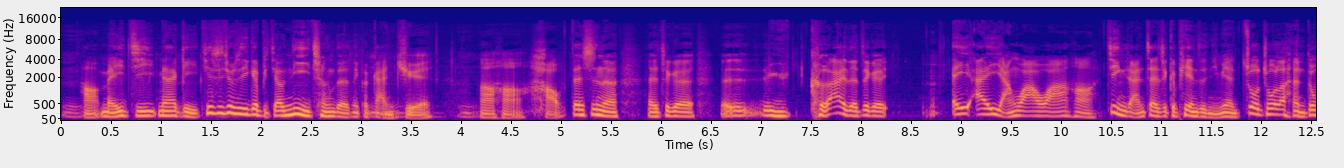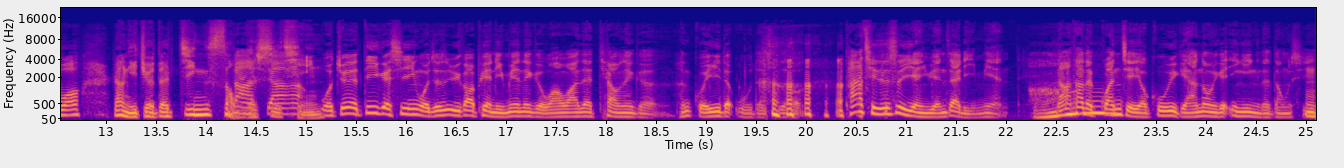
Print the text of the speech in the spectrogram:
嗯，好，梅基 Maggie 其实就是一个比较昵称的那个感觉，啊哈，好，但是呢，呃，这个呃，可爱的这个 AI 洋娃娃哈，竟然在这个片子里面做出了很多让你觉得惊悚的事情。我觉得第一个吸引我就是预告片里面那个娃娃在跳那个很诡异的舞的时候，他其实是演员在里面。然后他的关节有故意给他弄一个硬硬的东西，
